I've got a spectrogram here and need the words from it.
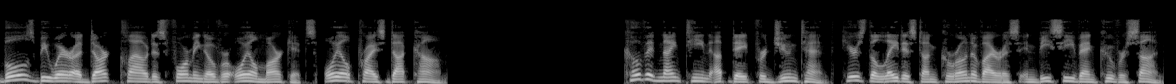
Bulls beware a dark cloud is forming over oil markets, oilprice.com. COVID-19 update for June 10, here's the latest on coronavirus in BC Vancouver Sun.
